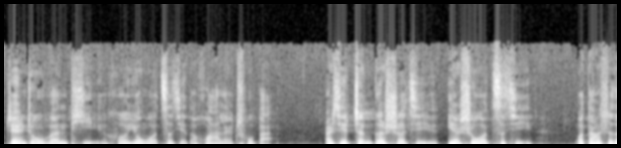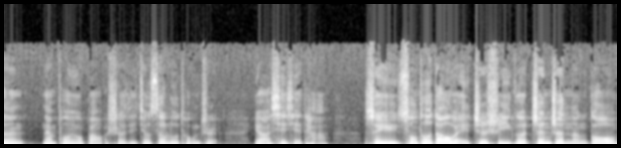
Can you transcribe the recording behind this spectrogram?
这种文体和用我自己的话来出版，而且整个设计也是我自己，我当时的男朋友帮我设计，九色鹿同志，也要谢谢他。所以从头到尾，这是一个真正能够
